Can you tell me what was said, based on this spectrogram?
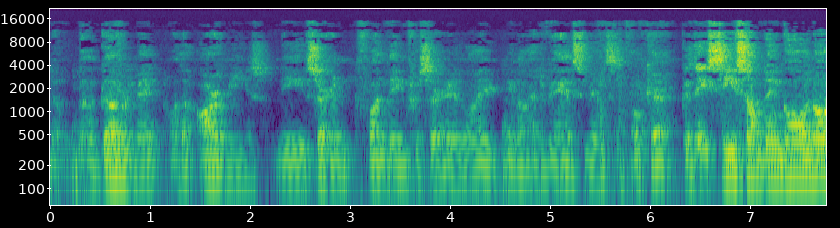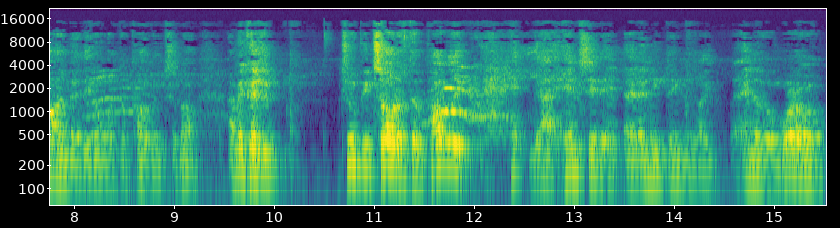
the, the government or the armies need certain funding for certain like you know advancements okay. because they see something going on that they don't want the public to know. I mean, because truth be told, if the public got hinted at anything like the end of the world,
